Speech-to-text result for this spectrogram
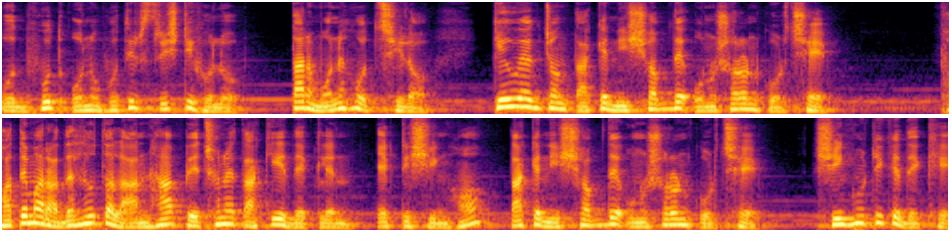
অদ্ভুত অনুভূতির সৃষ্টি হল। তার মনে হচ্ছিল, কেউ একজন তাকে নিঃশব্দে অনুসরণ করছে। ফাতেমা রাদেলতাল আনহা পেছনে তাকিয়ে দেখলেন, একটি সিংহ তাকে নিঃশব্দে অনুসরণ করছে। সিংহটিকে দেখে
